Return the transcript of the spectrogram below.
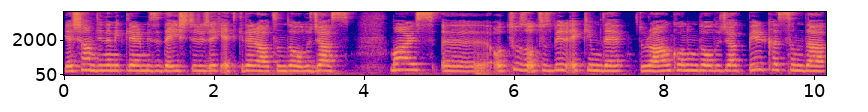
Yaşam dinamiklerimizi değiştirecek etkiler altında olacağız. Mars e, 30-31 Ekim'de durağan konumda olacak. 1 Kasım'da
